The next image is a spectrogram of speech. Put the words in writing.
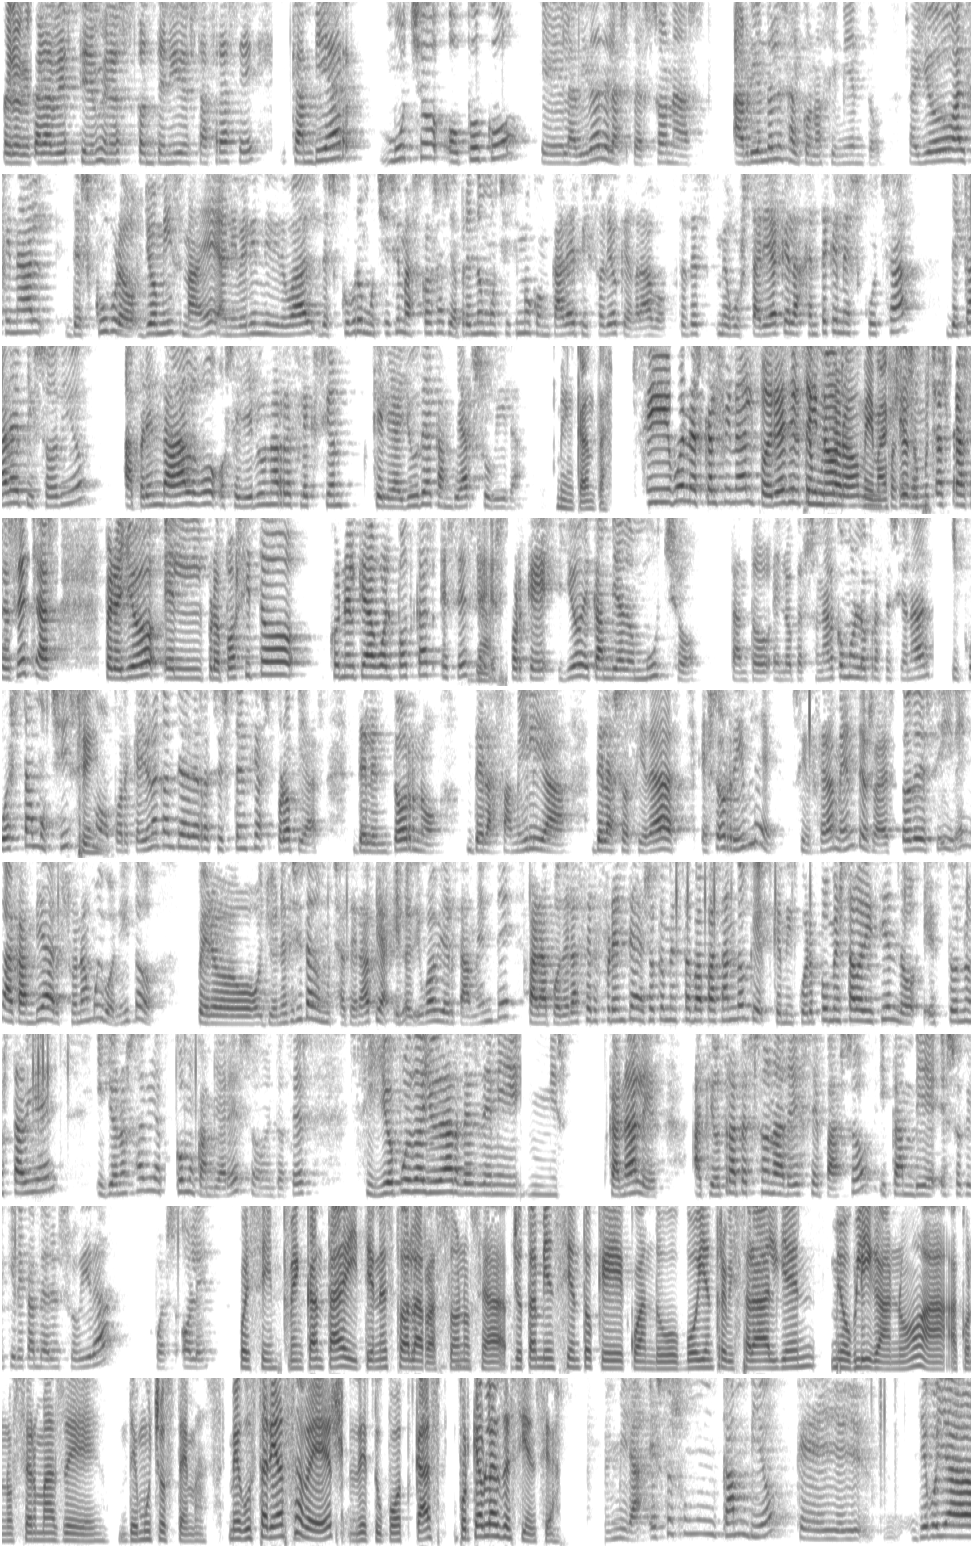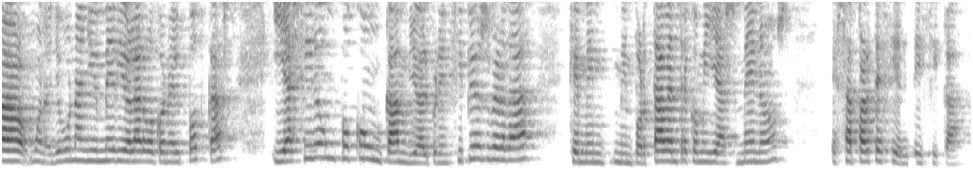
Pero que cada vez tiene menos contenido esta frase. Cambiar mucho o poco eh, la vida de las personas, abriéndoles al conocimiento. O sea, yo al final descubro, yo misma, eh, a nivel individual, descubro muchísimas cosas y aprendo muchísimo con cada episodio que grabo. Entonces, me gustaría que la gente que me escucha de cada episodio aprenda algo o se lleve una reflexión que le ayude a cambiar su vida. Me encanta. Sí, bueno, es que al final podría decirte muchas, pues muchas frases hechas, pero yo el propósito con el que hago el podcast es ese, es porque yo he cambiado mucho tanto en lo personal como en lo profesional, y cuesta muchísimo, porque hay una cantidad de resistencias propias del entorno, de la familia, de la sociedad. Es horrible, sinceramente. O sea, esto de sí, venga a cambiar, suena muy bonito, pero yo he necesitado mucha terapia y lo digo abiertamente para poder hacer frente a eso que me estaba pasando, que, mi cuerpo me estaba diciendo esto no está bien y yo no sabía cómo cambiar eso. Entonces, si yo puedo ayudar desde mis canales a que otra persona dé ese paso y cambie eso que quiere cambiar en su vida, pues ole. Pues sí, me encanta y tienes toda la razón. O sea, yo también siento que cuando voy a entrevistar a alguien me obliga, ¿no? A, conocer más de, muchos temas. Me gustaría saber de tu podcast, ¿por qué hablas de ciencia? Mira, esto es un cambio que llevo ya, bueno, llevo un año y medio largo con el podcast y ha sido un poco un cambio. Al principio es verdad que me, me importaba, entre comillas, menos esa parte científica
